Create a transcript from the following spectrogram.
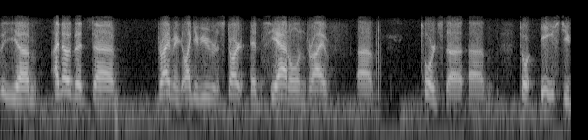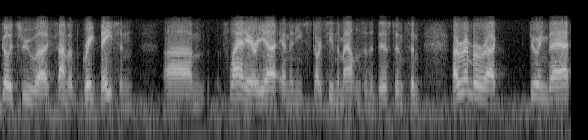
The um, I know that uh, driving, like if you were to start in Seattle and drive uh, towards the um, to- east, you go through uh, kind of a Great Basin um, flat area, and then you start seeing the mountains in the distance. And I remember uh, doing that,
